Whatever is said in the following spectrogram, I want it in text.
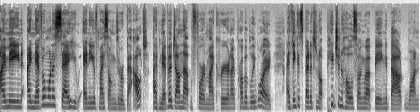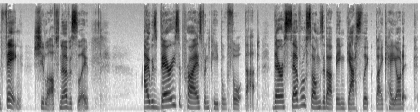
I mean, I never want to say who any of my songs are about. I've never done that before in my career and I probably won't. I think it's better to not pigeonhole a song about being about one thing. She laughs nervously. I was very surprised when people thought that. There are several songs about being gaslit by chaotic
